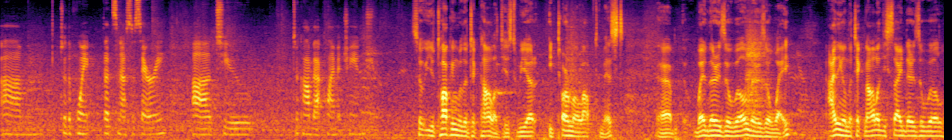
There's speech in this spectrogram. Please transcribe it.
um, to the point that's necessary uh, to to combat climate change? So you're talking with a technologist. We are eternal optimists. Um, where there is a will, there is a way. I think on the technology side, there is a will.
